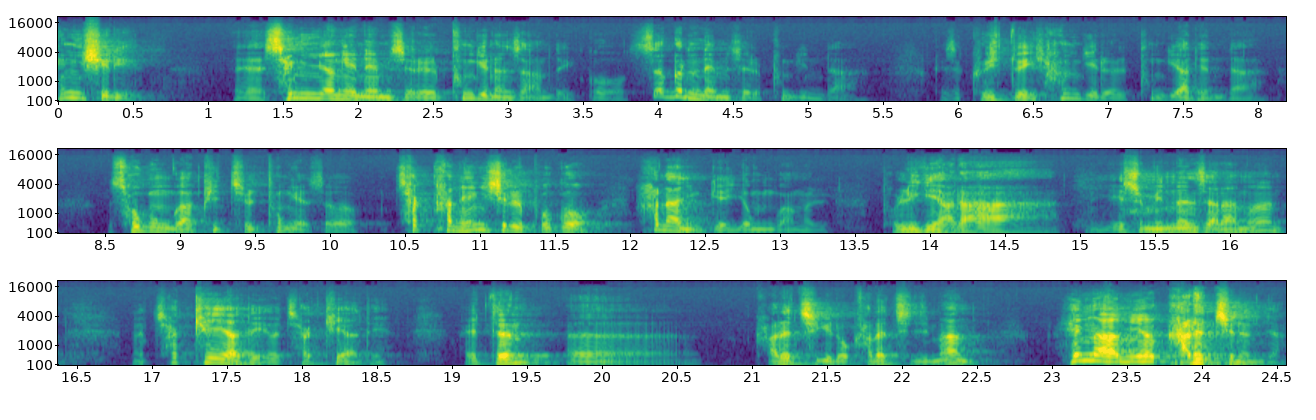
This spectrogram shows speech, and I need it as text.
행실이 생명의 냄새를 풍기는 사람도 있고 썩은 냄새를 풍긴다. 그래서 그리스도의 향기를 풍겨야 된다. 소금과 빛을 통해서 착한 행실을 보고 하나님께 영광을 돌리게 하라. 예수 믿는 사람은 착해야 돼요. 착해야 돼. 하여튼 어, 가르치기로 가르치지만 행하며 가르치는 자,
